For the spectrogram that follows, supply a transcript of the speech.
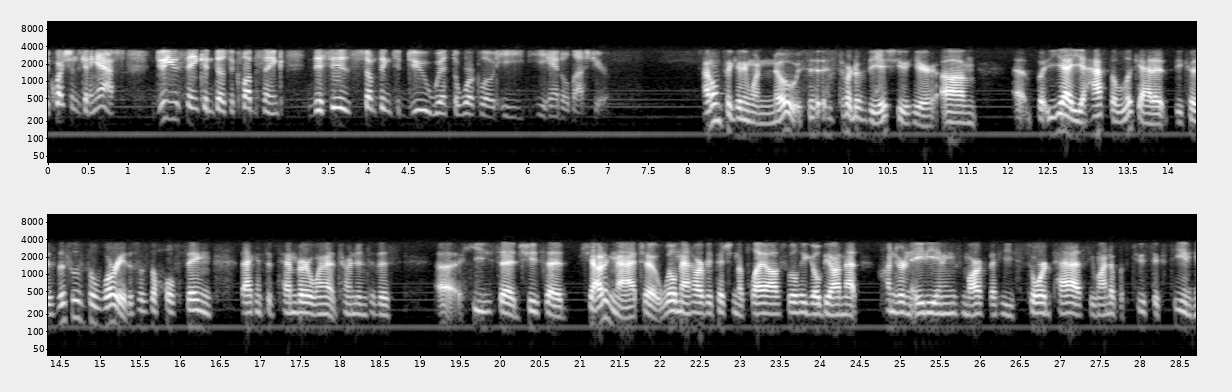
The question's getting asked. Do you think, and does the club think this is something to do with the workload he he handled last year? I don't think anyone knows is sort of the issue here. Um, uh, but yeah, you have to look at it because this was the worry. This was the whole thing back in September when it turned into this uh, he said, she said shouting match. Uh, will Matt Harvey pitch in the playoffs? Will he go beyond that 180 innings mark that he soared past? He wound up with 216.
